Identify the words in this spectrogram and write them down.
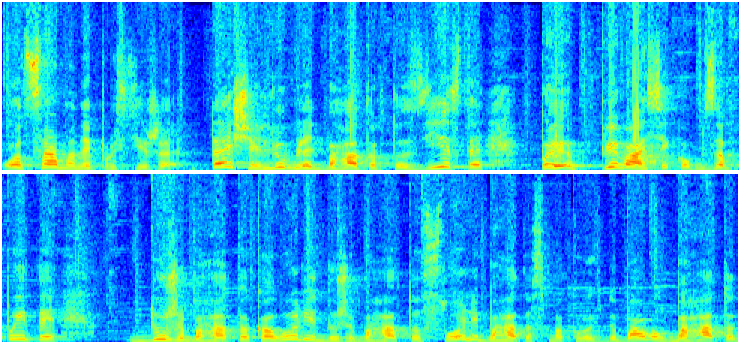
От саме найпростіше, те, що люблять багато хто з'їсти, пи- півасиком запити. Дуже багато калорій, дуже багато солі, багато смакових добавок, багато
